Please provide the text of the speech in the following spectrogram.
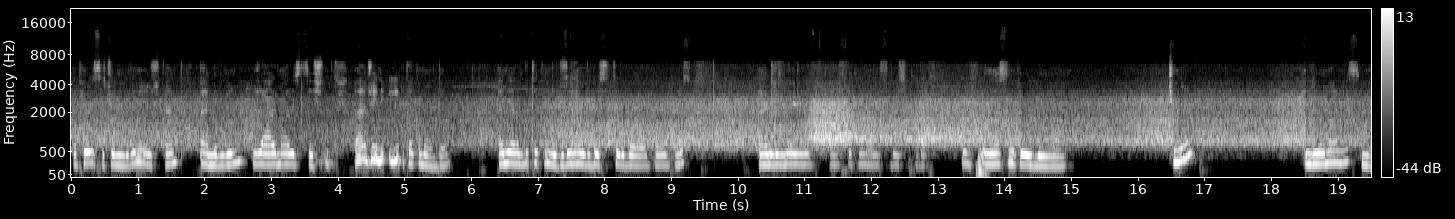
Hep öyle seçiyorum dedim. O yüzden ben de bugün Real Madrid seçtim. Bence yine iyi bir takım oldu. Yani, yani bu takım da güzel oldu. Beşiktaş'ı bu arada gördünüz. Yani bizim oyuncumuz takımın oyuncusu Beşiktaş'da. Uf o nasıl goldü? Kim o? Lionel Messi mi?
